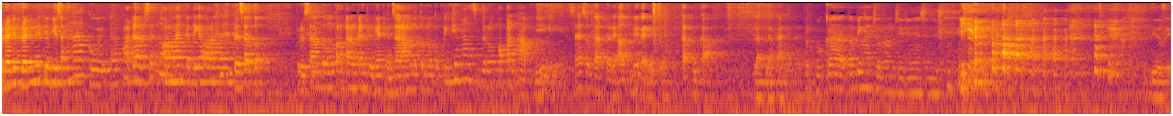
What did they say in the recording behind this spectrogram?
berani beraninya dia bisa ngaku. Padahal harusnya orang lain ketika orang lain berusaha untuk berusaha untuk mempertahankan dirinya dengan cara menutup nutupi dia malah cenderung open up. Ini saya suka dari Aldri kayak gitu terbuka belak belakan gitu. Berbuka tapi ngajurno dirinya sendiri. Gitu sih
